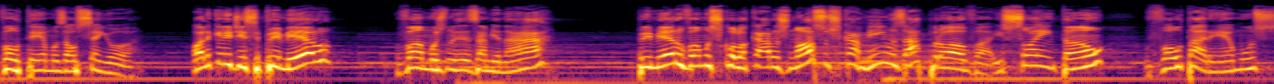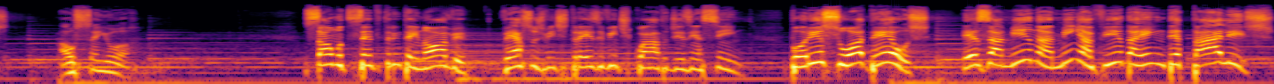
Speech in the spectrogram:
voltemos ao Senhor. Olha o que ele disse: primeiro vamos nos examinar, primeiro vamos colocar os nossos caminhos à prova, e só então voltaremos ao Senhor. Salmo 139, versos 23 e 24 dizem assim: Por isso, ó Deus, examina a minha vida em detalhes,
